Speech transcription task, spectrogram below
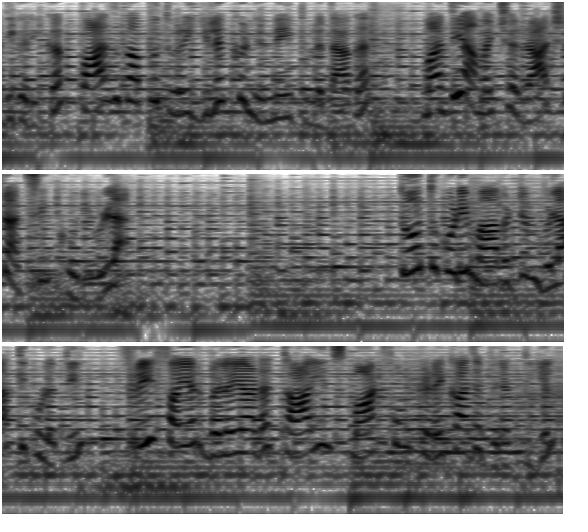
அதிகரிக்க பாதுகாப்புத்துறை இலக்கு நிர்ணயித்துள்ளதாக மத்திய அமைச்சர் ராஜ்நாத் சிங் கூறியுள்ளார். தூத்துக்குடி மாவட்டம் விளாத்திக்குளத்தில் ஃப்ரீ ஃபயர் விளையாட தாயின் ஸ்மார்ட் போன் கிடைக்காத விரக்தியில்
